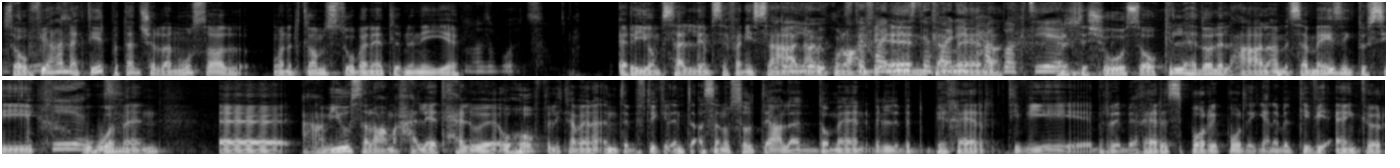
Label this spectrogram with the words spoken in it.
so في عنا كتير potential لنوصل when it comes to بنات لبنانية. مزبوط ريو مسلم ستيفاني سعد. عم بيكونوا على ال beIN كمان. عرفتي شو؟ so كل هدول العالم it's amazing to see. women عم يوصلوا على محلات حلوة. و hopefully كمان أنت بفتكر أنت أصلا وصلتي على ال domaine بغير TV بغير sport reporting يعني بال TV anchor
